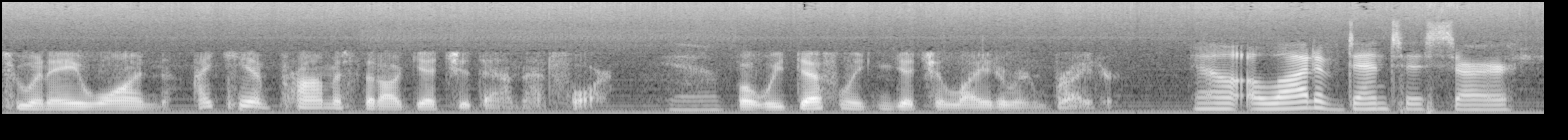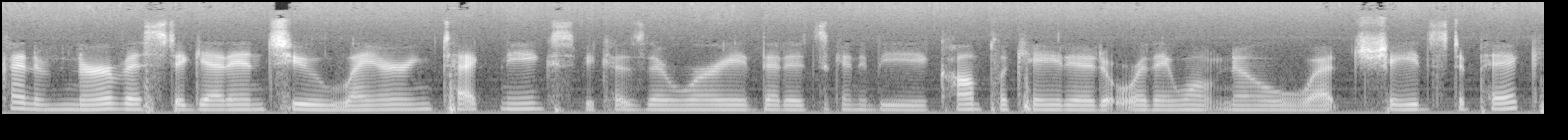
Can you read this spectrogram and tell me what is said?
to an A1, I can't promise that I'll get you down that far. Yeah. But we definitely can get you lighter and brighter. Now, a lot of dentists are kind of nervous to get into layering techniques because they're worried that it's going to be complicated or they won't know what shades to pick.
